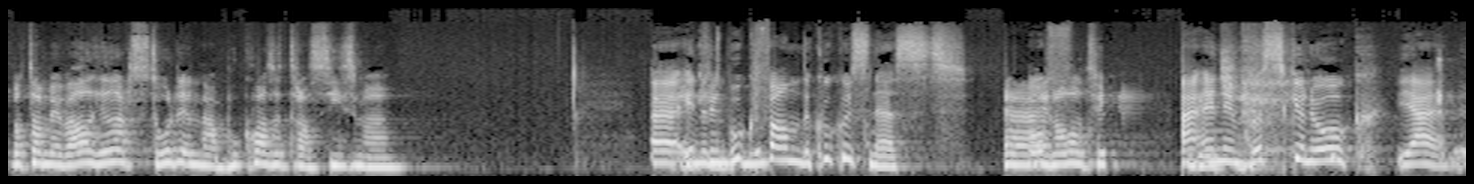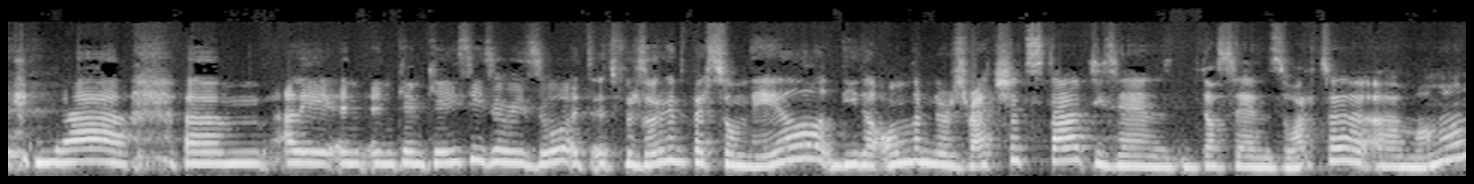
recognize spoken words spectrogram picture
wat dat mij wel heel erg stoorde in dat boek, was het racisme. Uh, in het boek van De Koekoesnest? Uh, of... In alle twee. Ah, en in Busken ook, ja. ja, um, allee, in, in Ken Casey sowieso, het, het verzorgend personeel die daar onder Nurse Ratchet staat, die zijn, dat zijn zwarte uh, mannen.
